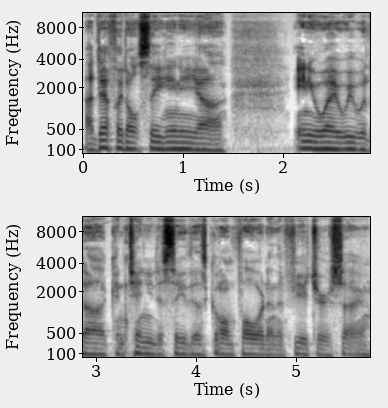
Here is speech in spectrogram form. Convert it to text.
I definitely don't see any. Uh, any way we would uh, continue to see this going forward in the future. So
